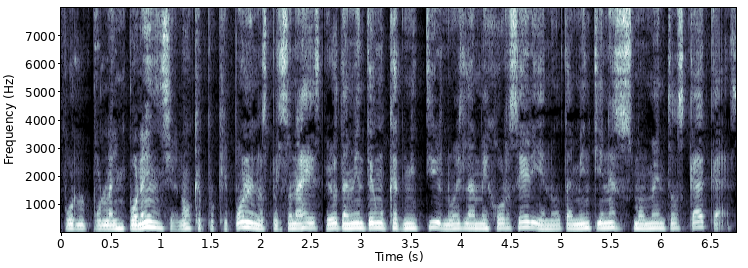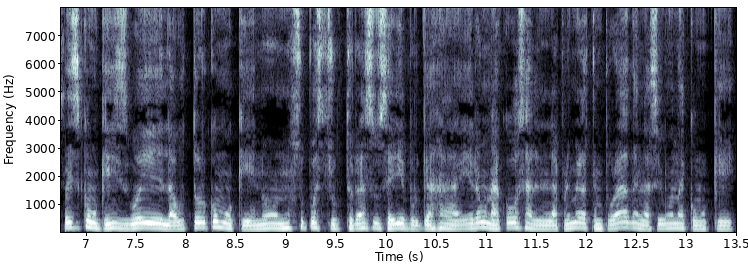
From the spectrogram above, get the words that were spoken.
por, por la imponencia, ¿no? Que, que ponen los personajes. Pero también tengo que admitir, ¿no? Es la mejor serie, ¿no? También tiene sus momentos cacas. Es como que dices, güey, el autor como que no, no supo estructurar su serie porque, ajá, era una cosa en la primera temporada, en la segunda como que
